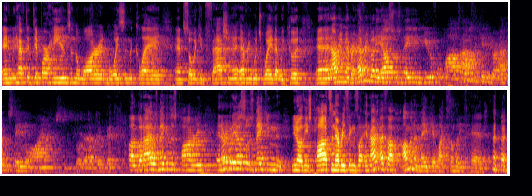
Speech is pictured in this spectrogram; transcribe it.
And we'd have to dip our hands in the water and moisten the clay, and so we can fashion it every which way that we could. And I remember everybody else was making beautiful pots. I was the kindergarten, I couldn't stay in the line, just throw that out there, okay? Um, but I was making this pottery, and everybody else was making, you know, these pots and everything's like. And I, I thought, I'm going to make it like somebody's head.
